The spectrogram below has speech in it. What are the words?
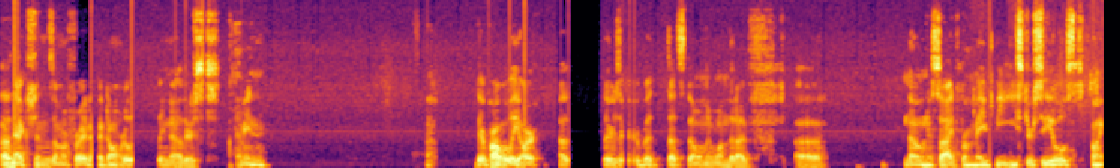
other actions, I'm afraid I don't really, know. There's, I mean, there probably are others, but that's the only one that I've uh, known aside from maybe Easter seals growing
